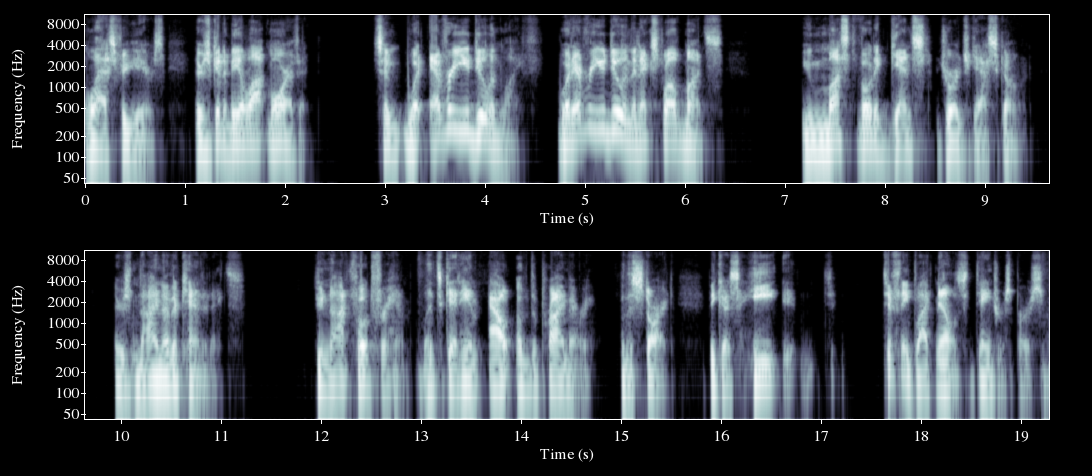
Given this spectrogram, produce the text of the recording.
the last few years. There's going to be a lot more of it. So, whatever you do in life, whatever you do in the next 12 months, you must vote against George Gascon. There's nine other candidates. Do not vote for him. Let's get him out of the primary for the start because he, Tiffany Blacknell, is a dangerous person.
